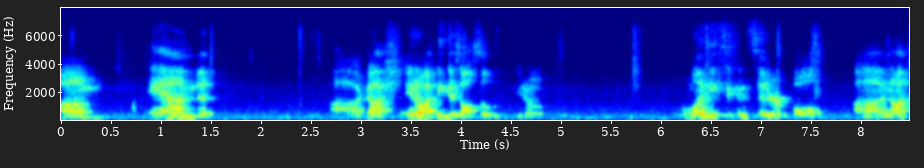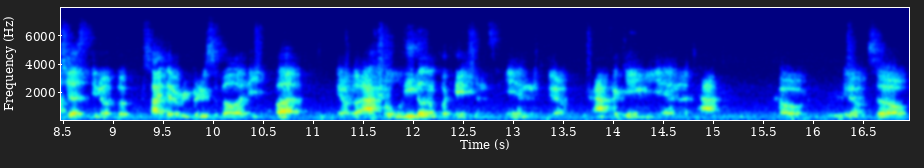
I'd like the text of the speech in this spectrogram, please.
Um, and, uh, gosh, you know, I think there's also, you know, one needs to consider both, uh, not just, you know, the scientific reproducibility, but, you know, the actual legal implications in, you know, trafficking in attack code, you know, so,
